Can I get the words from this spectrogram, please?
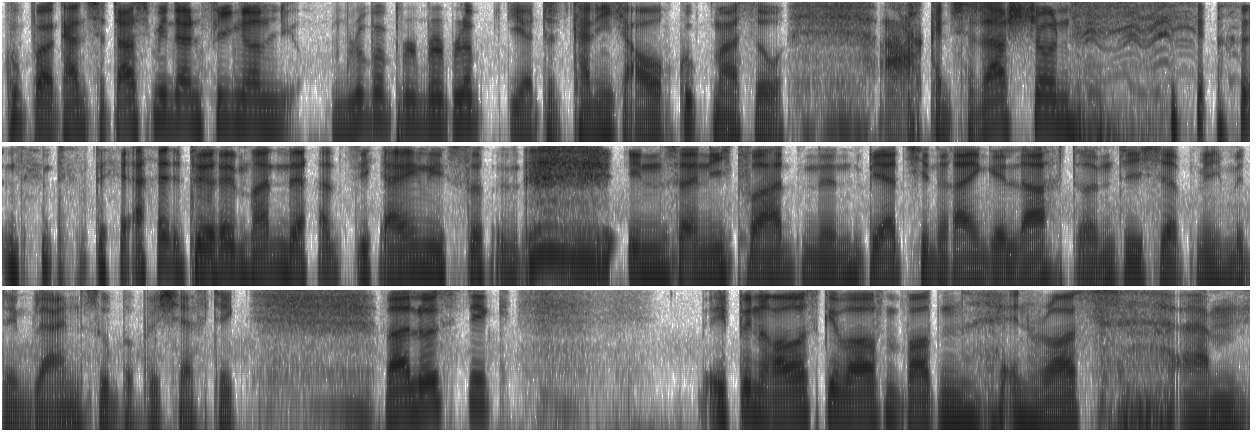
guck mal, kannst du das mit deinen Fingern? Ja, das kann ich auch. Guck mal so. Ach, kannst du das schon? Und der ältere Mann, der hat sich eigentlich so in sein nicht vorhandenen Bärtchen reingelacht und ich habe mich mit dem Kleinen super beschäftigt. War lustig ich bin rausgeworfen worden in Ross. Ähm,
